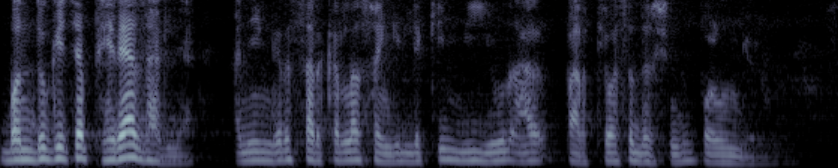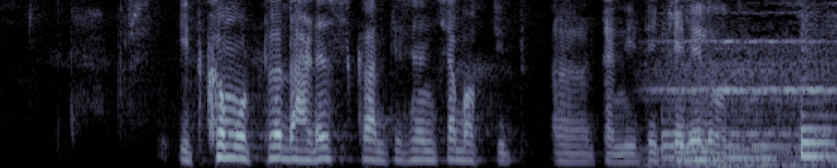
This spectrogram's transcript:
बंदुकीच्या फेऱ्या झाडल्या आणि इंग्रज सरकारला सांगितलं की मी येऊन पार्थिवाचं दर्शन पळून गेलो. इतकं मोठं धाडस क्रांतिसेनांच्या बाबतीत त्यांनी ते केलेलं होतं.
